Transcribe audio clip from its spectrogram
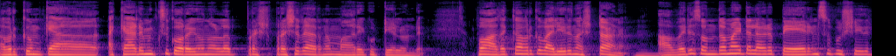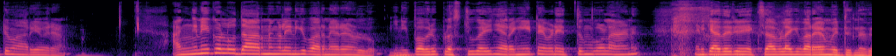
അവർക്കും അക്കാഡമിക്സ് കുറയുമെന്നുള്ള പ്രഷർ കാരണം മാറിയ കുട്ടികളുണ്ട്. അപ്പോൾ അതൊക്കെ അവർക്ക് വലിയൊരു നഷ്ടമാണ്. അവർ സ്വന്തമായിട്ടല്ല അവരെ പേരൻസ് പുഷ് ചെയ്തിട്ട് മാറിയവരാണ്. അങ്ങനെയൊക്കെയുള്ള ഉദാഹരണങ്ങൾ എനിക്ക് പറഞ്ഞു തരാനുള്ളൂ ഇനിയിപ്പോൾ അവർ പ്ലസ് ടു കഴിഞ്ഞ് ഇറങ്ങിയിട്ട് എവിടെ എത്തുമ്പോഴാണ് എനിക്കതൊരു എക്സാമ്പിളാക്കി പറയാൻ പറ്റുന്നത്.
